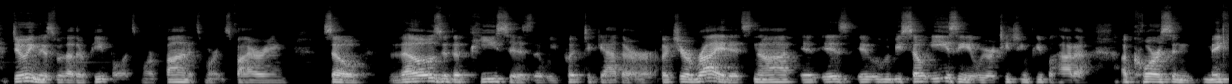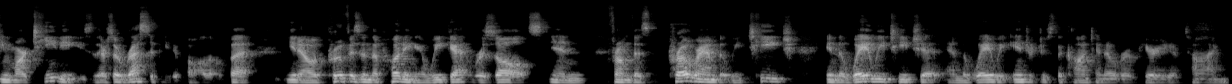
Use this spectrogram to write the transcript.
doing this with other people. It's more fun, it's more inspiring. So those are the pieces that we put together but you're right it's not it is it would be so easy if we were teaching people how to a course in making martinis there's a recipe to follow but you know proof is in the pudding and we get results in from this program that we teach in the way we teach it and the way we introduce the content over a period of time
